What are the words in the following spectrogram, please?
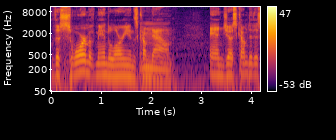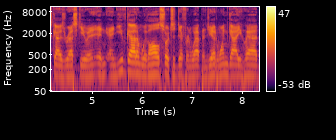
the swarm of Mandalorians come Mm. down and just come to this guy's rescue, and, and and you've got him with all sorts of different weapons. You had one guy who had.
